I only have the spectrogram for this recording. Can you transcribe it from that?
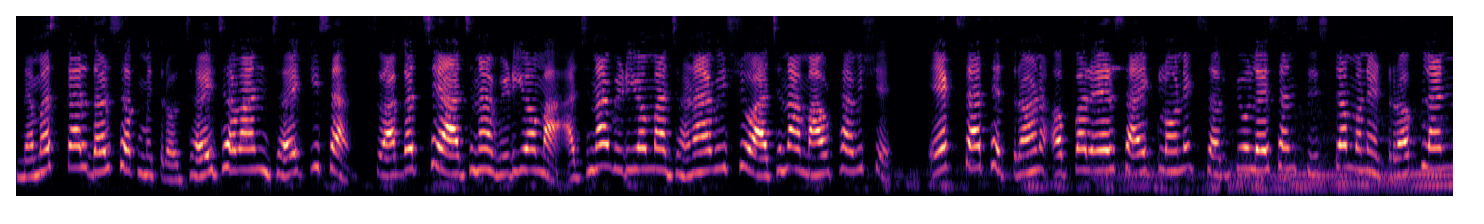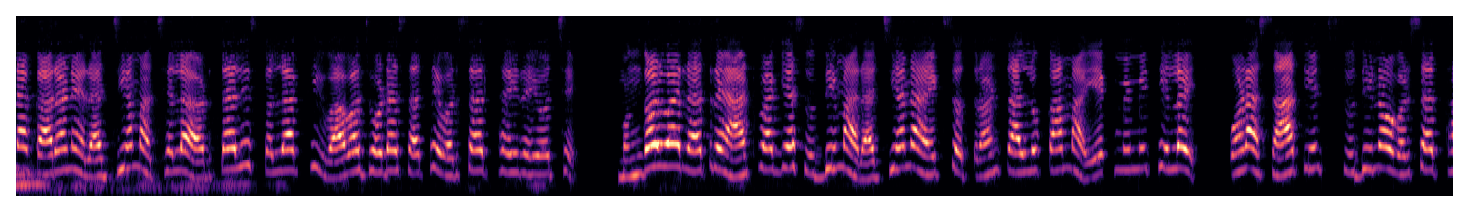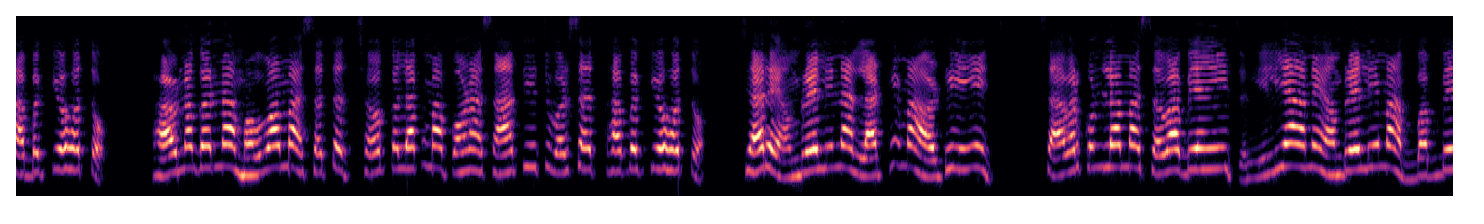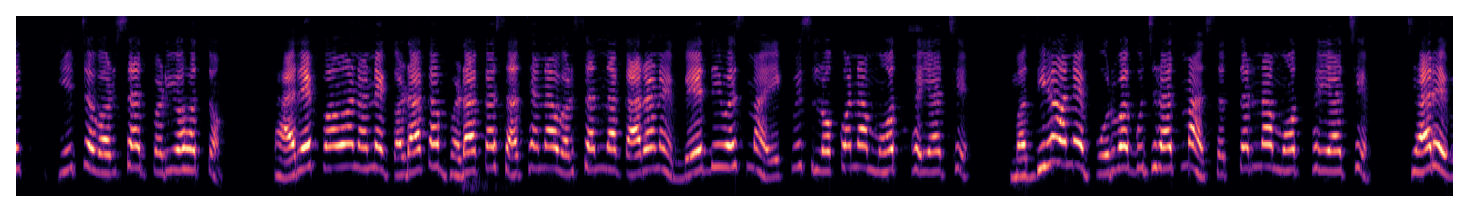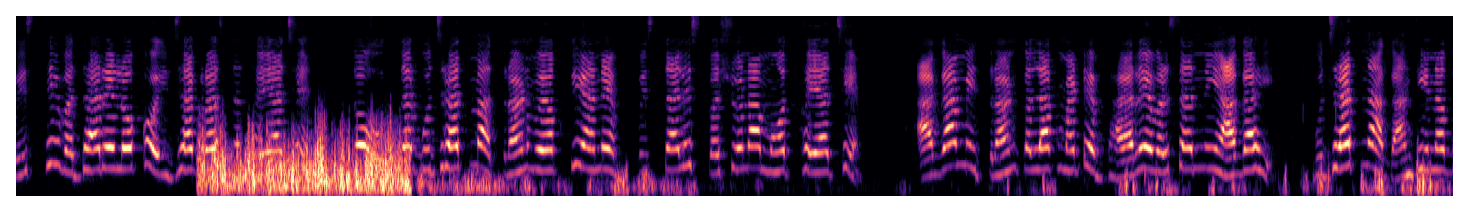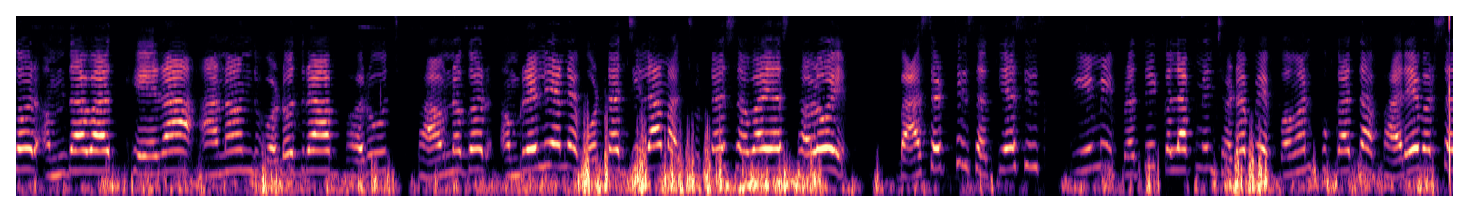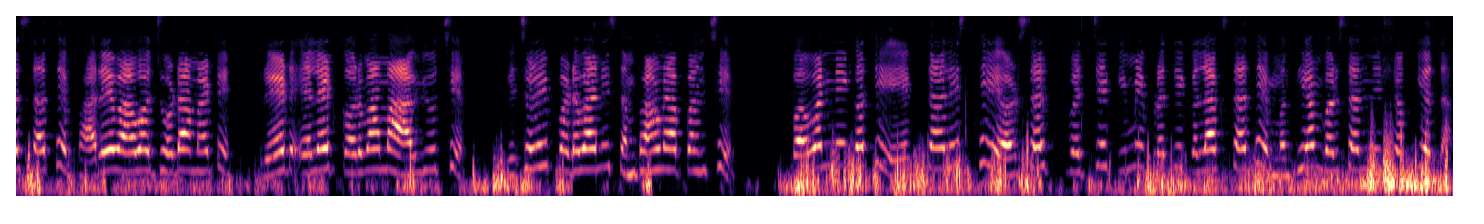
નમસ્કાર દર્શક મિત્રો, જય જવાન, જય કિસાન. સ્વાગત છે આજના વિડીયોમાં. આજના વિડીયોમાં જણાવીશું આજના માવઠા વિશે. એક સાથે ત્રણ upper air cyclonic circulation system અને ટ્રફ લાઇનના કારણે રાજ્યમાં છેલ્લા અડતાલીસ કલાકથી વાવાઝોડા સાથે વરસાદ થઈ રહ્યો છે. મંગળવાર રાત્રે આઠ વાગ્યા સુધીમાં રાજ્યના એકસો ત્રણ તાલુકામાં એક મીમીથી લઈ પોણા સાત ઇંચ સુધીનો વરસાદ ખાબક્યો હતો. ભાવનગરના મહુવામાં સતત છ કલાકમાં પોણા સાત ઇંચ વરસાદ ખાબક્યો હતો. જ્યારે અમરેલીના લાઠીમાં અઢી ઇંચ, સાવરકુંડલામાં સવા બે ઇંચ, લીલિયા અને અમરેલીમાં બબ્બે ઇંચ વરસાદ પડ્યો હતો. ભારે પવન અને કડાકા ભડાકા સાથેના વરસાદના કારણે બે દિવસમાં એકવીસ લોકોના મોત થયા છે. મધ્ય અને પૂર્વ ગુજરાતમાં સત્તરના મોત થયા છે. જ્યારે વીસથી વધારે લોકો ઈજાગ્રસ્ત થયા છે, તો ઉત્તર ગુજરાતમાં ત્રણ વ્યક્તિ અને પિસ્તાલીસ પશુના મોત થયા છે. આગામી ત્રણ કલાક માટે ભારે વરસાદની આગાહી. ગુજરાતના ગાંધીનગર, અમદાવાદ, ખેરા, આણંદ, વડોદરા, ભરૂચ, ભાવનગર, અમરેલી અને બોટાદ જિલ્લામાં છૂટા છવાયા સ્થળોએ બાસઠથી સત્યાસી કિમી પ્રતિ કલાકની ઝડપે પવન ફૂંકાતા ભારે વરસાદ સાથે ભારે વાવાઝોડા માટે રેડ એલર્ટ કરવામાં આવ્યું છે. વીજળી પડવાની સંભાવના પણ છે. પવનની ગતિ એકતાલીસથી અડસઠ વચ્ચે કિમી પ્રતિ કલાક સાથે મધ્યમ વરસાદની શક્યતા.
